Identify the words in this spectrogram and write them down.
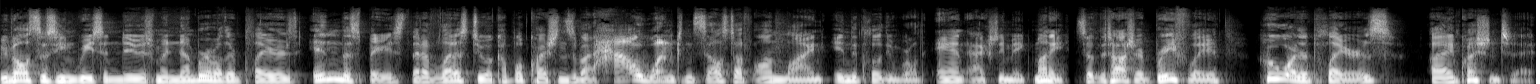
We've also seen recent news from a number of other players in the space that have led us to a couple of questions about how one can sell stuff online in the clothing world and actually make money. So, Natasha, briefly, who are the players uh, in question today?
